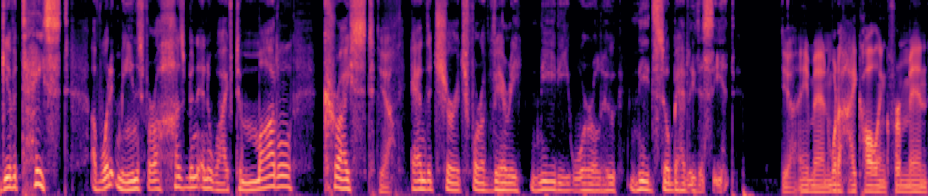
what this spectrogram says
give a taste of what it means for a husband and a wife to model Christ yeah. and the church for a very needy world who needs so badly to see it. Yeah, amen. What a high calling for men.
